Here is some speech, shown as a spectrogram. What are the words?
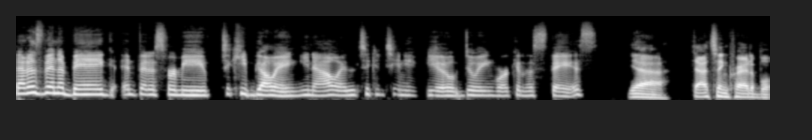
that has been a big impetus for me to keep going, you know, and to continue doing work in this space. Yeah, that's incredible.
